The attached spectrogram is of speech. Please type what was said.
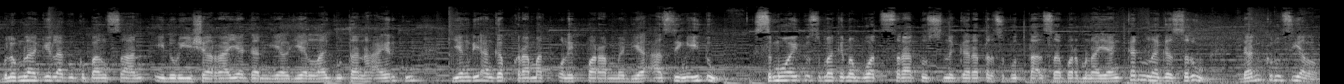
Belum lagi lagu kebangsaan Indonesia Raya dan yel-yel lagu Tanah Airku yang dianggap keramat oleh para media asing itu. Semua itu semakin membuat 100 negara tersebut tak sabar menayangkan laga seru dan krusial.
